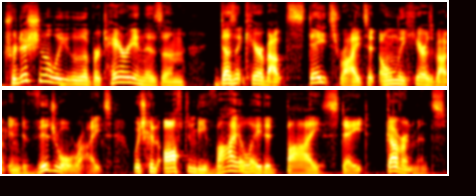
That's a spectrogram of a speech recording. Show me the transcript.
Traditionally, libertarianism doesn't care about states' rights, it only cares about individual rights, which can often be violated by state governments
